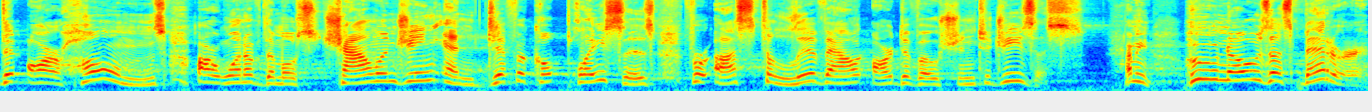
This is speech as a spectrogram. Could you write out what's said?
that our homes are one of the most challenging and difficult places for us to live out our devotion to Jesus. I mean, who knows us better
